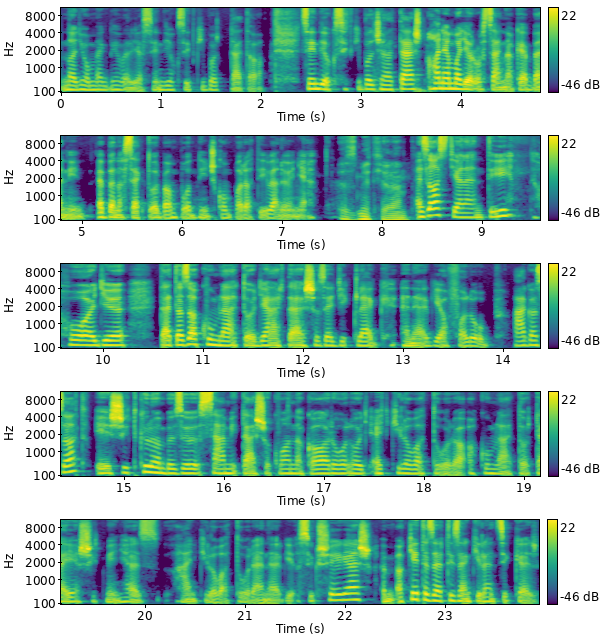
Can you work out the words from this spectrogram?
nagyon megnöveli a széndiokszid tehát a széndiokszid kibocsátást, hanem Magyarországnak ebben, ebben a szektorban pont nincs komparatív előnye. Ez mit jelent? Ez azt jelenti, hogy tehát az akkumulátorgyártás az egyik legenergiafalóbb ágazat, és itt különböző számítások vannak arról, hogy egy kilovattóra akkumulátor teljesítményhez hány kilovattóra energia szükséges. A 2019 cikkes,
